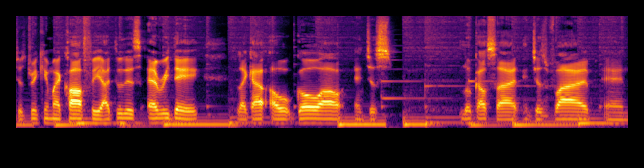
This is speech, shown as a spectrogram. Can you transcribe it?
just drinking my coffee. I do this every day. Like I, i'll go out and just look outside and just vibe and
